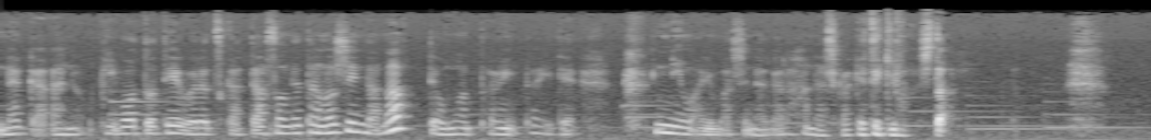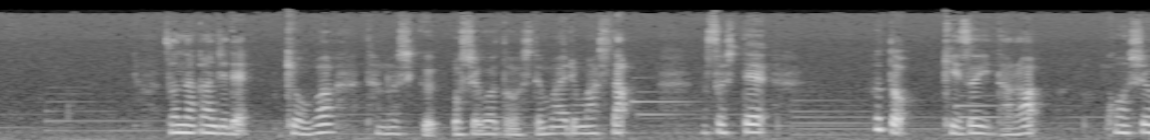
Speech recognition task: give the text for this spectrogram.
なんかあのピボットテーブル使って遊んで楽しいんだなって思ったみたいでにまりましながら話しかけてきました。そんな感じで今日は楽しくお仕事をしてまいりました。そしてふと気づいたら今週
